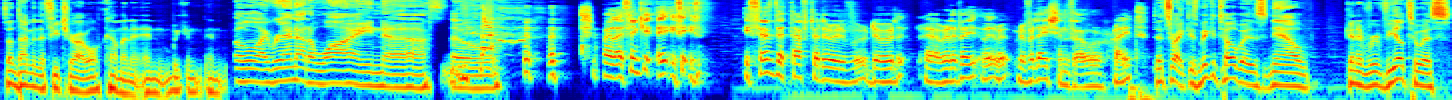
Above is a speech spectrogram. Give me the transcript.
Sometime in the future, I will come and, and we can. And Oh, I ran out of wine. Uh, so well, I think if, it, it, says that after the, the uh, releva- though, right? That's right, because Mikotoba is now going to reveal to us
